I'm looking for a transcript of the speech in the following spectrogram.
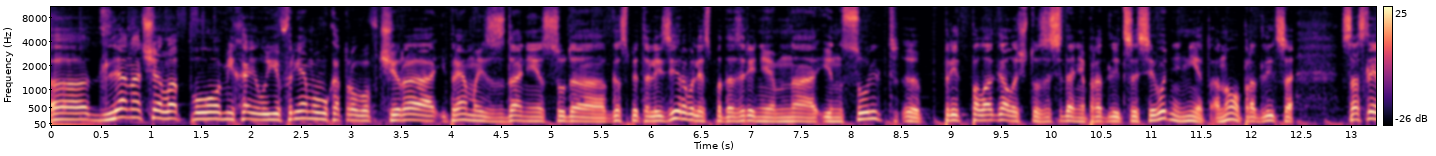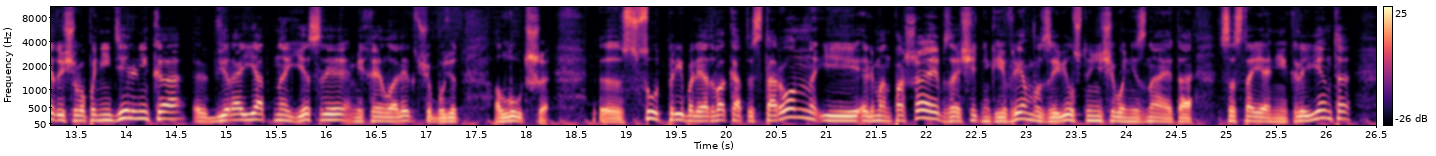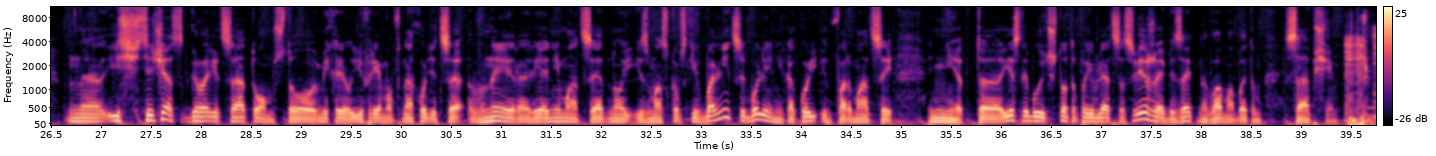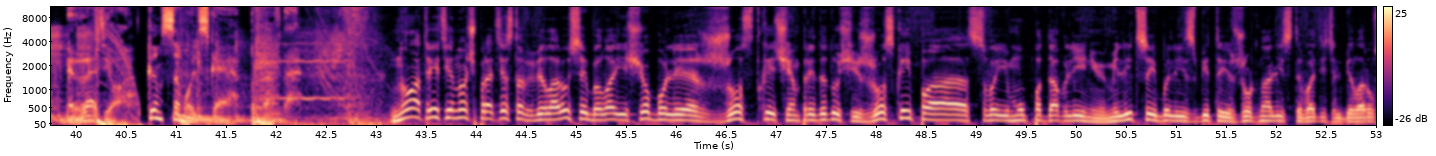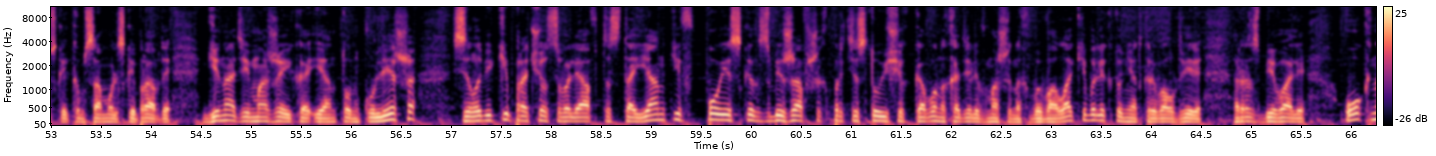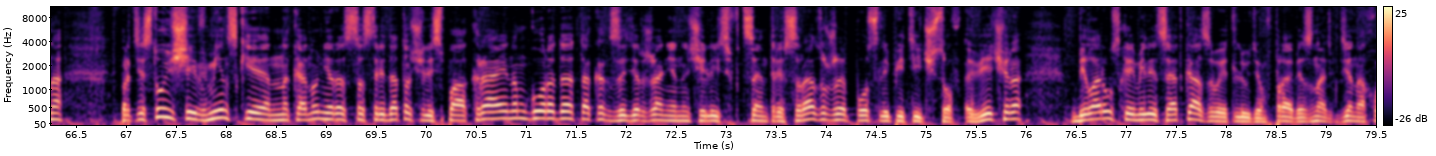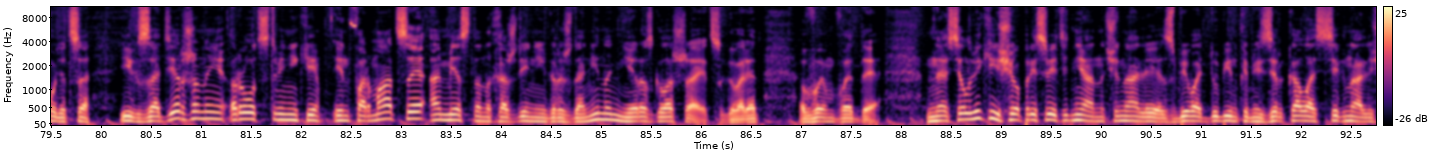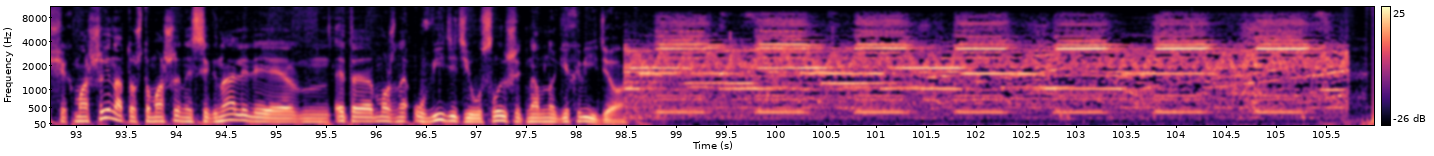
Для начала по Михаилу Ефремову, которого вчера и прямо из здания суда госпитализировали с подозрением на инсульт. Э, Предполагалось, что заседание продлится сегодня. Нет, оно продлится со следующего понедельника, э, вероятно, если Михаилу Олеговичу будет лучше. Э, суд прибыли адвокаты сторон, и Эльман Пашаев, защитник Ефремова, заявил, что ничего не знает о состоянии клиента. Э, И сейчас говорится о том, что Михаил Ефремов находится в нейрореанимации одной из московских больниц, и более никакой информации нет. Э, Если будет что-то появляться свежее, обязательно вам об этом сообщим. Радио «Комсомольская правда». Ну а третья ночь протестов в Беларуси была еще более жесткой, чем предыдущей. Жесткой по своему подавлению. Милицией были избиты журналисты, водитель белорусской комсомольской правды Геннадий Мажейко и Антон Кулеша. Силовики прочесывали автостоянки в поисках сбежавших протестующих. Кого находили в машинах, выволакивали. Кто не открывал двери, разбивали окна. Протестующие в Минске накануне рассосредоточились по окраинам города, так как задержания начались в центре сразу же после пяти часов вечера. Белорусская милиция отказывает людям в праве знать, где находятся их задержанные родственники. Информация о местонахождении гражданина не разглашается, говорят в МВД. Силовики еще при свете дня начинали сбивать дубинками зеркала сигналящих машин, а то, что машины сигналили, это можно увидеть и услышать на многих видео.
